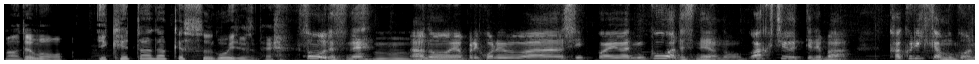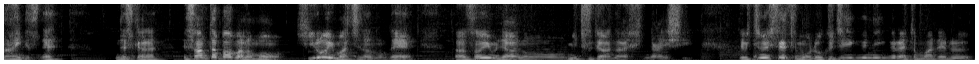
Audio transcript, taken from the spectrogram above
まあでも、行けただけすごいですね。そうですね。うん、あのやっぱりこれは失敗は向こうはですねあのワクチン打ってれば隔離期間向こうはないんですね。ですからサンタバーバラも広い町なのでそういう意味ではあの密ではないないしでうちの施設も60人ぐらい泊まれる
